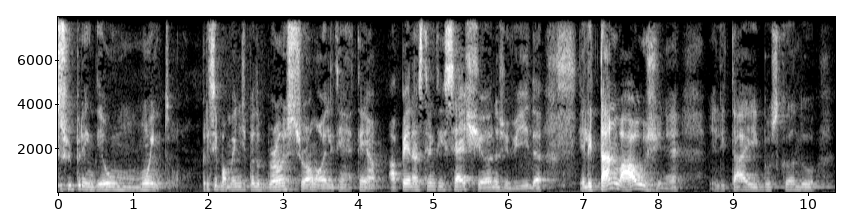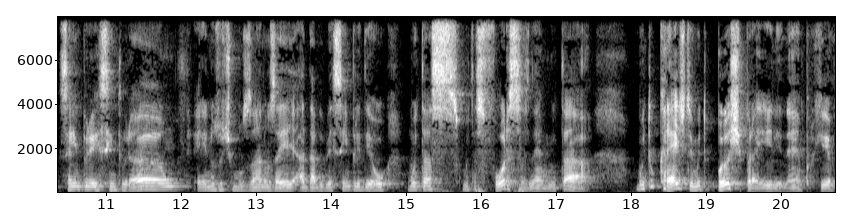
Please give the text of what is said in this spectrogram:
surpreendeu muito principalmente pelo Braun Strowman, ele tem, tem apenas 37 anos de vida, ele tá no auge, né? Ele tá aí buscando sempre cinturão. Ele nos últimos anos aí a WWE sempre deu muitas muitas forças, né? Muita muito crédito e muito push para ele, né? Porque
